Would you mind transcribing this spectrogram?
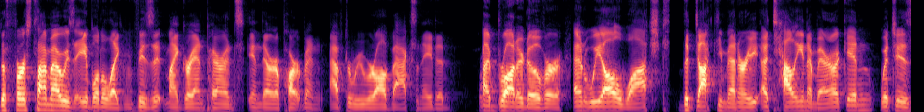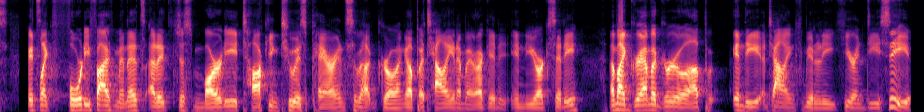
the first time I was able to like visit my grandparents in their apartment after we were all vaccinated, I brought it over and we all watched the documentary Italian American, which is it's like 45 minutes and it's just Marty talking to his parents about growing up Italian American in New York City. And my grandma grew up in the Italian community here in DC.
